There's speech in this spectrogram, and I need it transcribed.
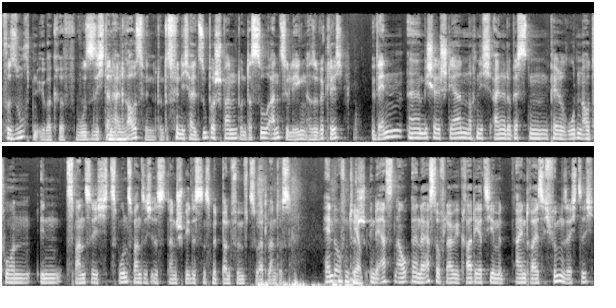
versuchten Übergriff, wo sie sich dann halt mhm. halt rausfindet. Und das finde ich halt super spannend und das so anzulegen. Also wirklich, wenn äh, Michel Stern noch nicht einer der besten Periodenautoren in 2022 ist, dann spätestens mit Band 5 zu Atlantis. Hände auf den Tisch. Ja. In der ersten in der Erstauflage, gerade jetzt hier mit 31,65,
